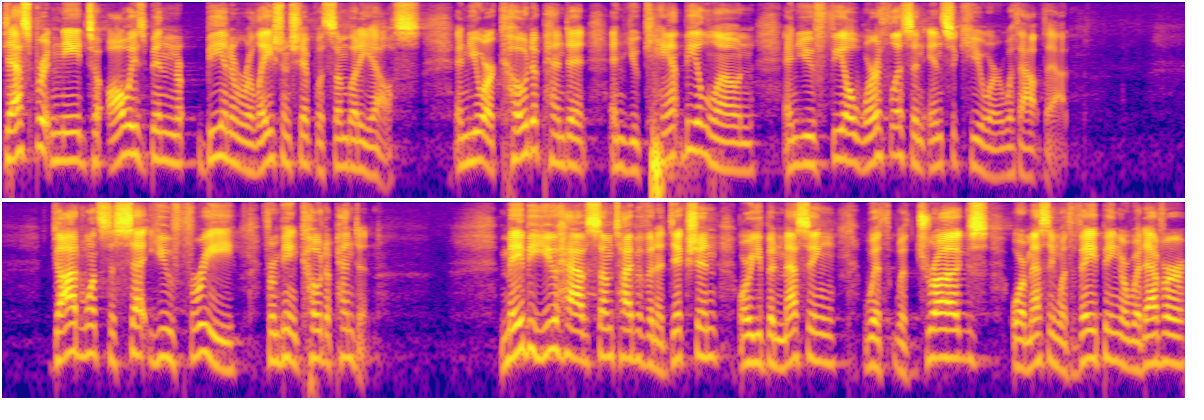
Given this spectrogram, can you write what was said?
desperate need to always be in a relationship with somebody else. And you are codependent and you can't be alone and you feel worthless and insecure without that. God wants to set you free from being codependent. Maybe you have some type of an addiction, or you've been messing with, with drugs, or messing with vaping, or whatever,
